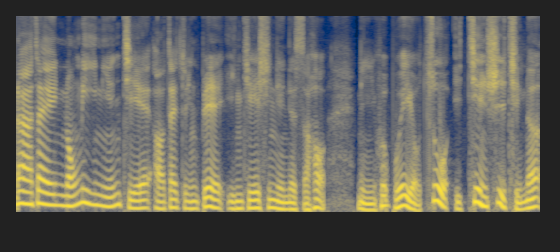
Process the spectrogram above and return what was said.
那在农历年节啊，在准备迎接新年的时候，你会不会有做一件事情呢？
